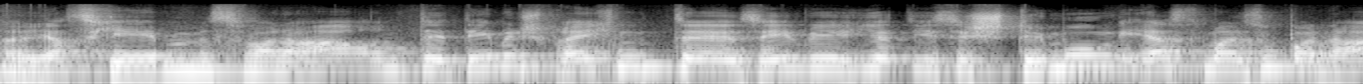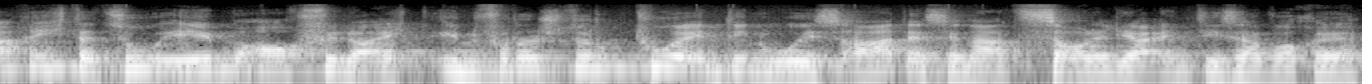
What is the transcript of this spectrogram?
Äh, geben müssen wir da und dementsprechend sehen wir hier diese Stimmung. Erstmal super Nachricht dazu, eben auch vielleicht Infrastruktur in den USA. Der Senat soll ja in dieser Woche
